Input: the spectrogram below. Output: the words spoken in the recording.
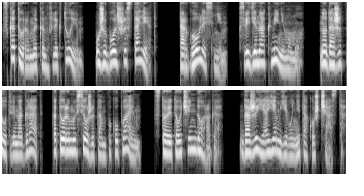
с которым мы конфликтуем уже больше ста лет. Торговля с ним сведена к минимуму, но даже тот виноград, который мы все же там покупаем, стоит очень дорого. Даже я ем его не так уж часто.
